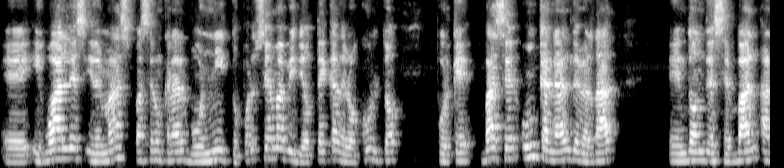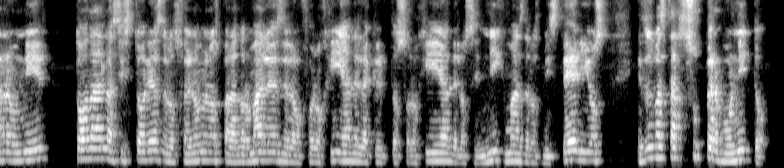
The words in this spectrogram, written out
eh, iguales y demás, va a ser un canal bonito, por eso se llama Videoteca del Oculto, porque va a ser un canal de verdad en donde se van a reunir todas las historias de los fenómenos paranormales, de la ufología, de la criptozoología, de los enigmas, de los misterios, entonces va a estar súper bonito,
